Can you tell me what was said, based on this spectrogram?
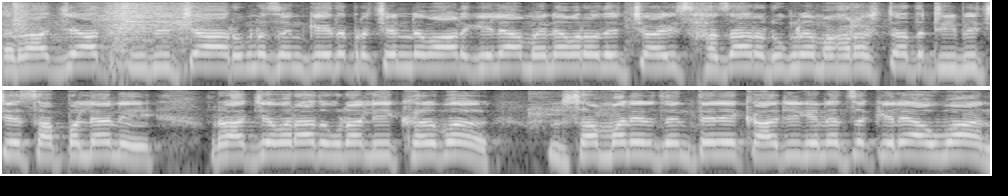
राज्यात टीबीच्या रुग्णसंख्येत प्रचंड वाढ गेल्या महिन्याभरामध्ये चाळीस हजार रुग्ण महाराष्ट्रात टीबीचे सापडल्याने राज्यभरात उडाली खळबळ. सामान्य जनतेने काळजी घेण्याचं केले आव्हान.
